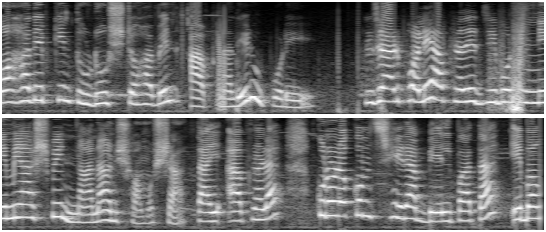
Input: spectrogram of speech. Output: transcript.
মহাদেব কিন্তু রুষ্ট হবেন আপনাদের উপরে। যার ফলে আপনাদের জীবনে নেমে আসবে নানান সমস্যা। তাই আপনারা কোনো রকম ছেঁড়া বেলপাতা এবং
